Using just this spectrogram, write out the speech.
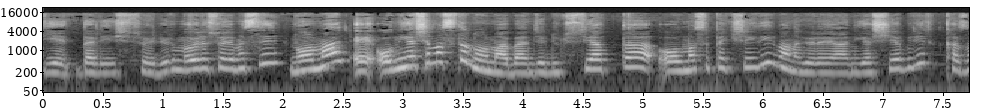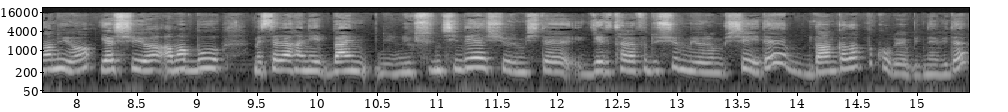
diye Dali söylüyorum. Öyle söylemesi normal. E, onu yaşaması da normal bence. Lüksiyatta olması pek şey değil bana göre yani. Yaşayabilir, kazanıyor, yaşıyor Ama bu mesela hani ben lüksün içinde yaşıyorum işte geri tarafı düşünmüyorum şey de dangalaklık oluyor bir nevi de.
